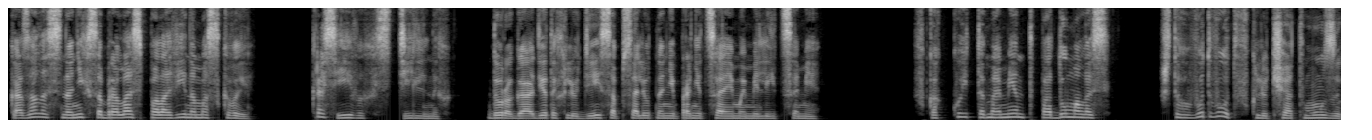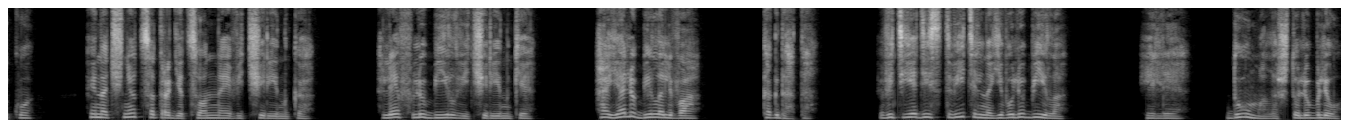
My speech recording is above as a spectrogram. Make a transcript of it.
Казалось, на них собралась половина Москвы. Красивых, стильных, дорого одетых людей с абсолютно непроницаемыми лицами. В какой-то момент подумалось, что вот-вот включат музыку, и начнется традиционная вечеринка. Лев любил вечеринки, а я любила льва. Когда-то. Ведь я действительно его любила. Или думала, что люблю.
